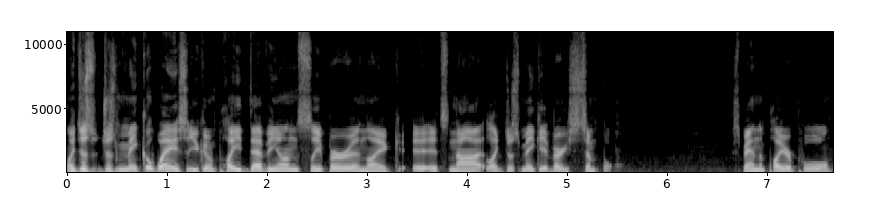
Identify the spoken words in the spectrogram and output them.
Like just just make a way so you can play Devy on sleeper and like it's not like just make it very simple. Expand the player pool.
